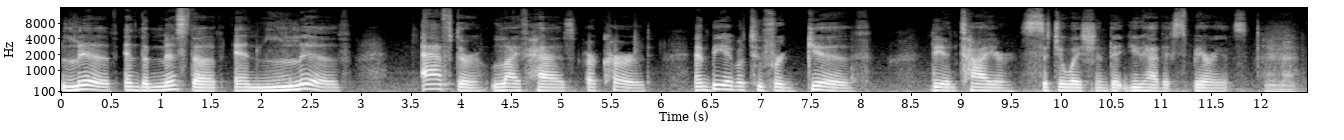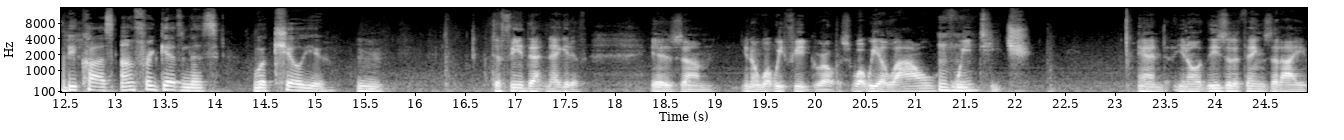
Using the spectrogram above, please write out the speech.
live in the midst of, and live after life has occurred, and be able to forgive the entire situation that you have experienced. Amen. Because unforgiveness will kill you. Mm. to feed that negative is, um, you know, what we feed grows. What we allow, we teach. And you know, these are the things that I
